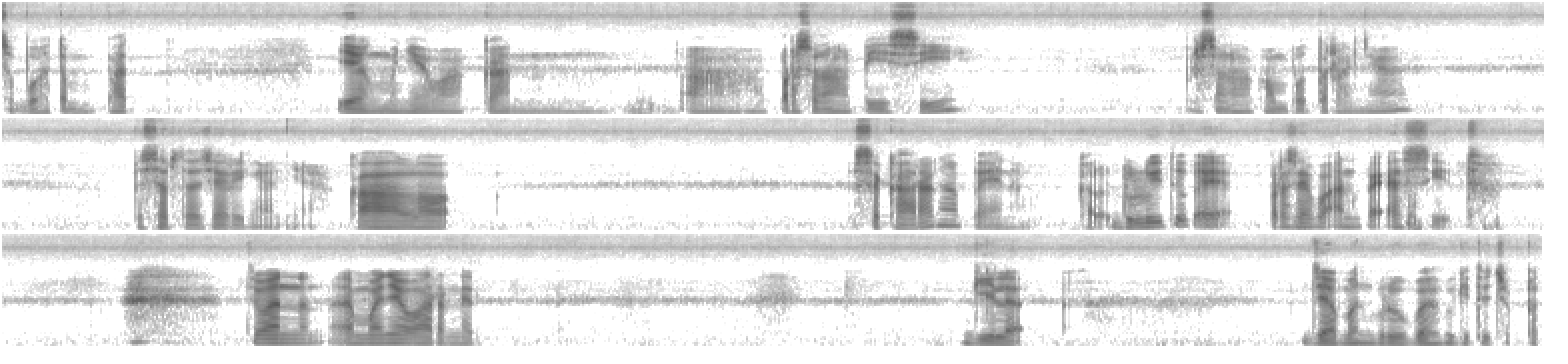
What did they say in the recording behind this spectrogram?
sebuah tempat yang menyewakan uh, personal PC personal komputernya beserta jaringannya. Kalau sekarang apa ya kalau dulu itu kayak persewaan PS gitu. Cuman namanya warnet. Gila. Zaman berubah begitu cepat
